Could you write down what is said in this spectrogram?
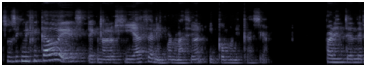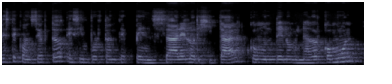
su significado es tecnologías de la información y comunicación. Para entender este concepto es importante pensar en lo digital como un denominador común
